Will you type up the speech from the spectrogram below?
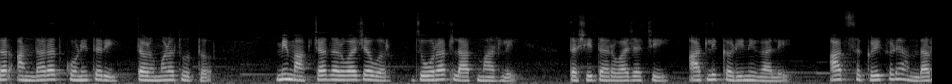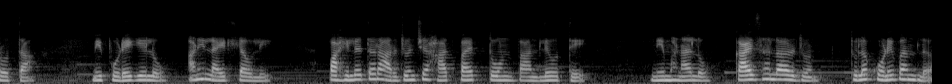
तर अंधारात कोणीतरी तळमळत होतं. मी मागच्या दरवाजावर जोरात लात मारली. तशी दरवाजाची आतली कडी निघाली. आत सगळीकडे अंधार होता. मी पुढे गेलो आणि लाइट लावली. पाहिलं तर अर्जुनचे हातपाय तोंड बांधले होते. मी म्हणालो काय झालं अर्जुन? तुला कोणी बांधलं?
